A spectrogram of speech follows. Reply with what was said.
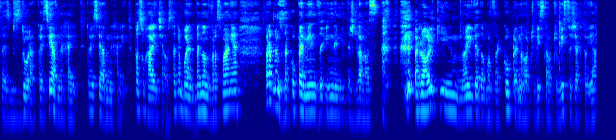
To jest bzdura, to jest jawny hejt, to jest jawny hejt. Posłuchajcie, ostatnio byłem, będąc w Rosmanie, robiąc zakupy, między innymi też dla Was rolki, no i wiadomo zakupy, no oczywista oczywistość, jak to ja.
